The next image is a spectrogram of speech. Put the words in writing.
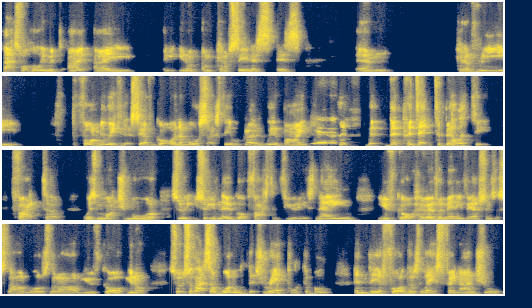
that's what Hollywood, I, I, you know, I'm kind of saying is, is um, kind of reformulated itself, got on a more sort of stable ground, whereby Yeah. the, the, the predictability factor was much more so so you've now got fast and furious 9 you've got however many versions of star wars there are you've got you know so so that's a world that's replicable and therefore there's less financial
